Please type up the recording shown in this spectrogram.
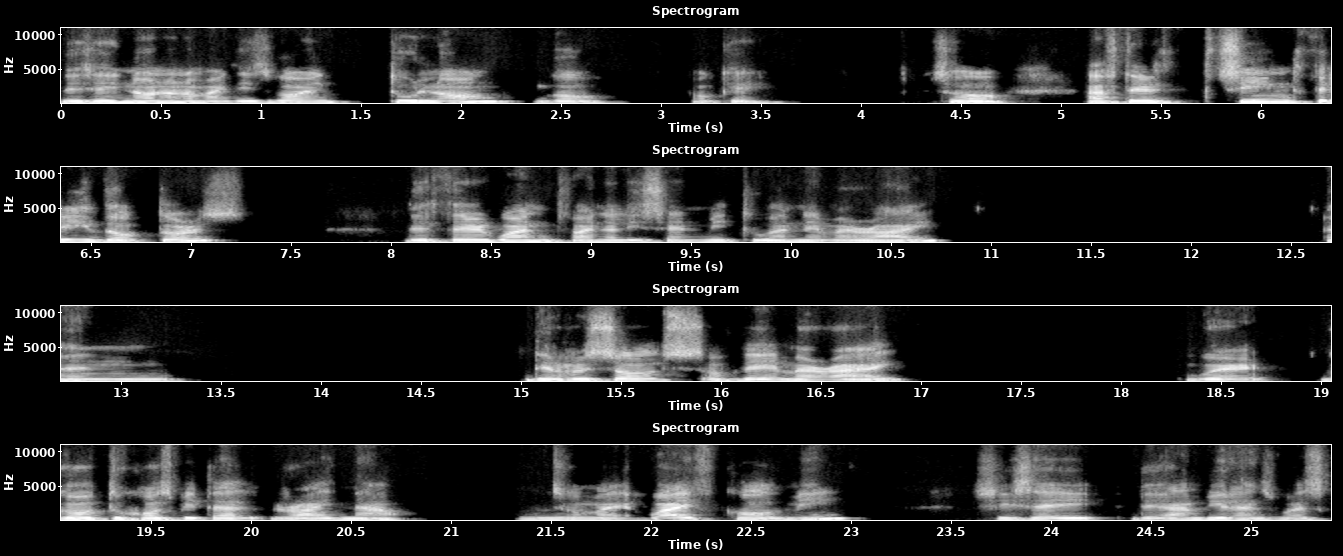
They say, no, no, no, Mike, it's going too long, go. Okay. So after seeing three doctors, the third one finally sent me to an MRI. And the results of the MRI were go to hospital right now. Mm. So my mm. wife called me she said the ambulance was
